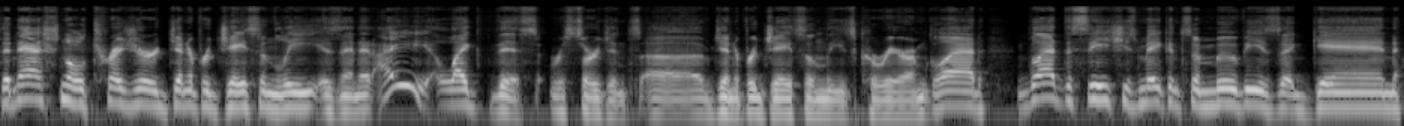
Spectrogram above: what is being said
the national treasure Jennifer Jason Leigh is in it. I like this resurgence of Jennifer Jason Leigh's career. I'm glad, glad to see she's making some movies again.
